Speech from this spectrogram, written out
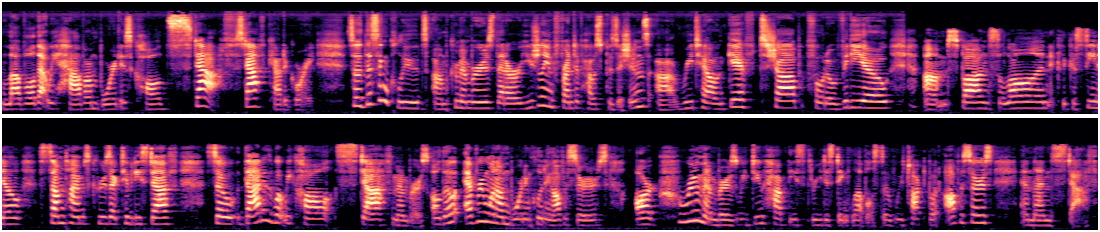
level that we have on board is called staff, staff category. So this includes um, crew members that are usually in front of house positions, uh, retail and gift shop, photo video, um, spa and salon, the casino, sometimes cruise activity staff. So that is what we call staff members. Although everyone on board, including officers, our crew members, we do have these three distinct levels. So we've talked about officers and then staff.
